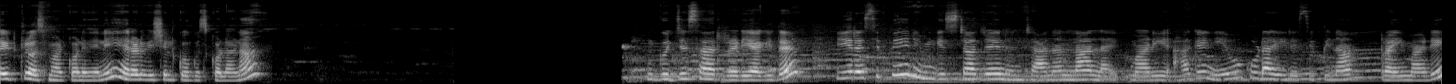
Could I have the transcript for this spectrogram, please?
ಲಿಡ್ ಕ್ಲೋಸ್ ಮಾಡ್ಕೊಂಡಿದ್ದೀನಿ, ಎರಡು ವಿಶಿಲ್ ಕೂಗಿಸ್ಕೊಳ್ಳೋಣ ಗುಜ್ಜು ಸಾರು ರೆಡಿಯಾಗಿದೆ. ಈ ರೆಸಿಪಿ ನಿಮ್ಗೆ ಇಷ್ಟ ಆದರೆ ನನ್ನ ಚಾನಲ್ನ ಲೈಕ್ ಮಾಡಿ, ಹಾಗೆ ನೀವು ಕೂಡ ಈ ರೆಸಿಪಿನ ಟ್ರೈ ಮಾಡಿ.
